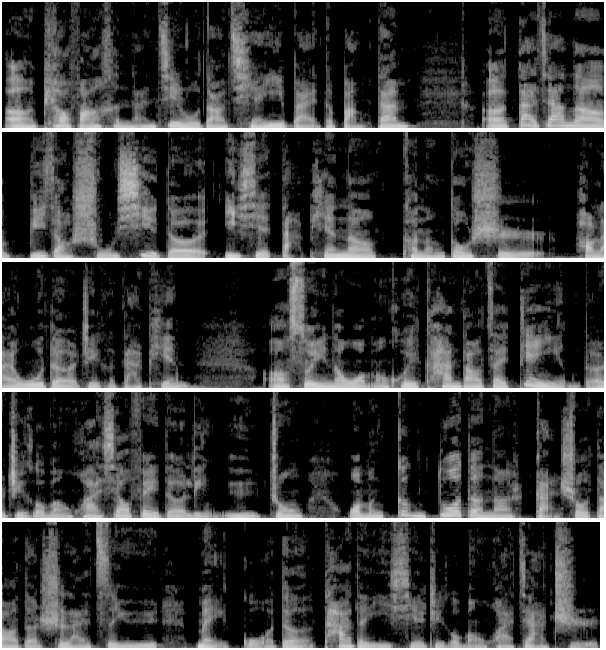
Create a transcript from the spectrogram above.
呃，票房很难进入到前一百的榜单。呃，大家呢比较熟悉的一些大片呢，可能都是好莱坞的这个大片，呃，所以呢，我们会看到在电影的这个文化消费的领域中，我们更多的呢感受到的是来自于美国的它的一些这个文化价值，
